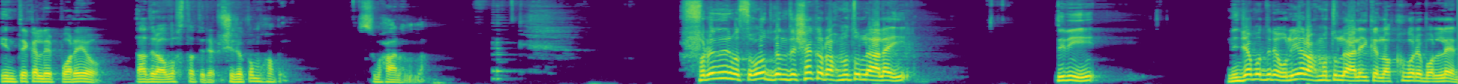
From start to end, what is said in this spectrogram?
ইন্তেকালের পরেও তাদের অবস্থা সেরকম হবে। সুহান আল্লাহ ফরিদুল মসউদ গন্দেশাকর রহমতুল্লাহ আলাই তিনি নিজামুদ্দিন উলিয়া রহমতুল্লাহ আলীকে লক্ষ্য করে বললেন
